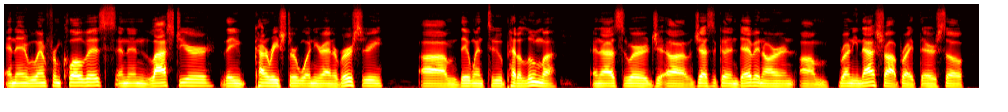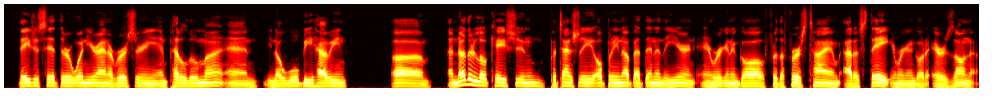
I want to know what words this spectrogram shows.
and then we went from clovis and then last year they kind of reached their one year anniversary um, they went to petaluma and that's where Je- uh, Jessica and Devin are um, running that shop right there. So they just hit their one year anniversary in Petaluma, and you know we'll be having um, another location potentially opening up at the end of the year, and, and we're gonna go for the first time out of state, and we're gonna go to Arizona.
